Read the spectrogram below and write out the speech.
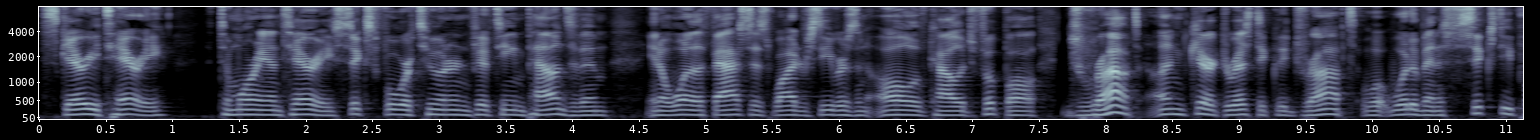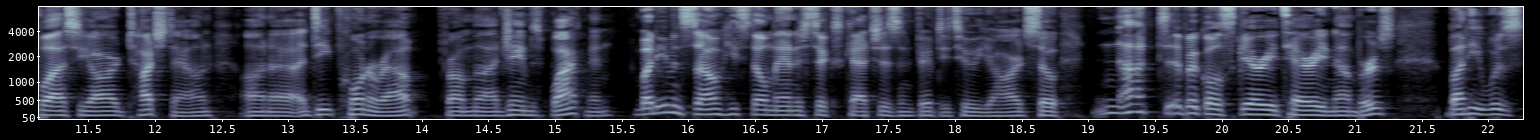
Scary Terry, Tamorrion Terry, 6'4, 215 pounds of him, you know, one of the fastest wide receivers in all of college football, dropped, uncharacteristically dropped what would have been a 60 plus yard touchdown on a deep corner route from uh, James Blackman. But even so, he still managed six catches and 52 yards. So not typical scary Terry numbers, but he was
